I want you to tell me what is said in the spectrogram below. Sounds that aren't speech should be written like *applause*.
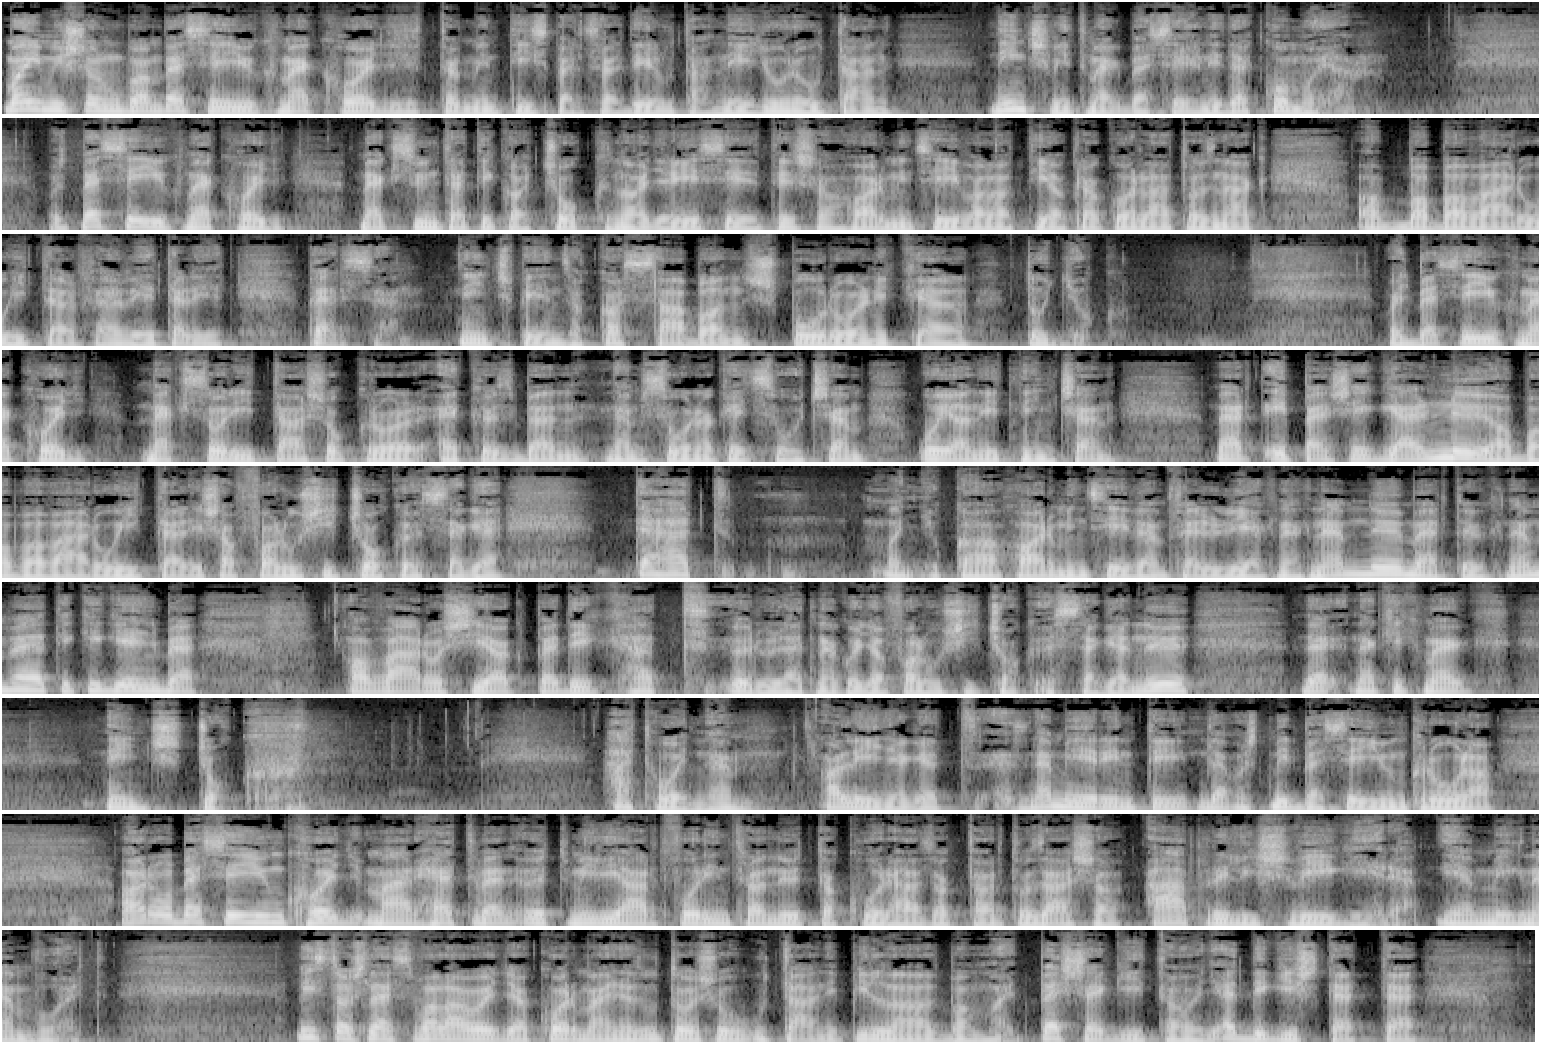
Mai műsorunkban beszéljük meg, hogy több mint 10 perccel délután, 4 óra után nincs mit megbeszélni, de komolyan. Most beszéljük meg, hogy megszüntetik a csok nagy részét, és a 30 év alattiakra korlátoznák a babaváró hitelfelvételét? Persze, nincs pénz a kasszában, spórolni kell, tudjuk. Vagy beszéljük meg, hogy megszorításokról eközben nem szólnak egy szót sem, olyan itt nincsen, mert éppenséggel nő a babaváró hitel és a falusi csok összege. Tehát mondjuk a 30 éven felülieknek nem nő, mert ők nem vehetik igénybe, a városiak pedig hát örülhetnek, hogy a falusi csok összege nő, de nekik meg nincs csok. Hát hogy nem. A lényeget ez nem érinti, de most mit beszéljünk róla? Arról beszéljünk, hogy már 75 milliárd forintra nőtt a kórházak tartozása április végére. Ilyen még nem volt. Biztos lesz valahogy a kormány az utolsó utáni pillanatban majd besegít, ahogy eddig is tette,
